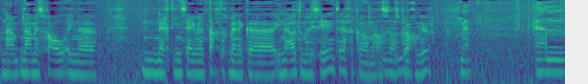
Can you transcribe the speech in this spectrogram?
na, na mijn school in 1987 ben ik in de automatisering terechtgekomen als, als programmeur. Ja. En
